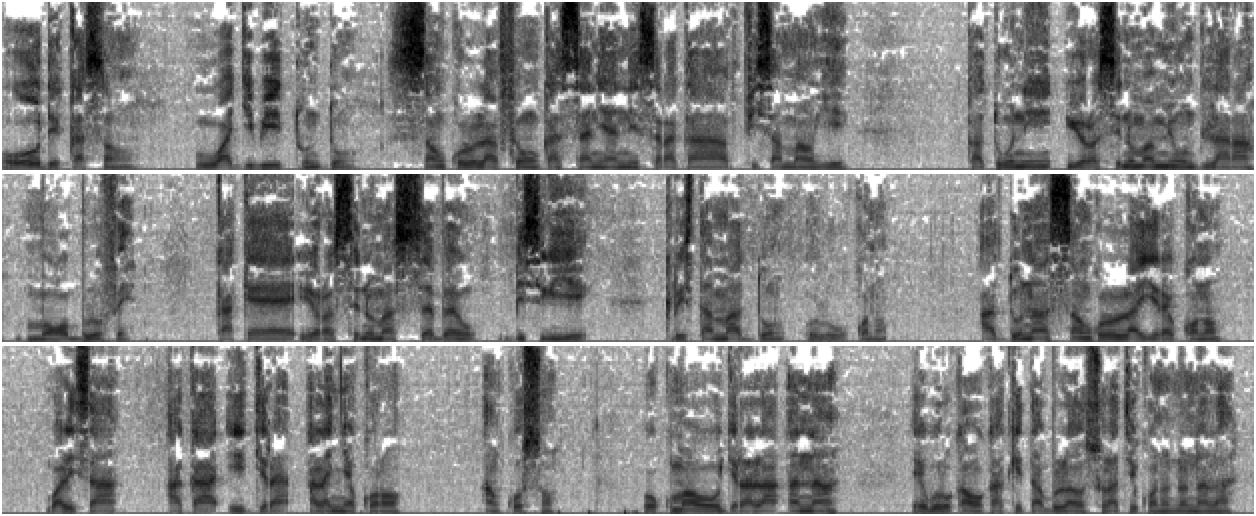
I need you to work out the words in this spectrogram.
o de ka sɔn wajibi tun don sankololafɛnw ka saniya ni saraka fisamanw ye katuguni yɔrɔ senuma minw dilara mɔgɔ bolo fɛ ka kɛ yɔrɔ senuma sɛbɛw bisigi ye krista ma don olu kɔnɔ a donna sankolola yɛrɛ kɔnɔ walisa a ka i jira ala ɲɛkɔrɔ an kosɔn o kumaw jirala an na eburukaw ka kitabu la surati kɔnɔntɔnnan la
